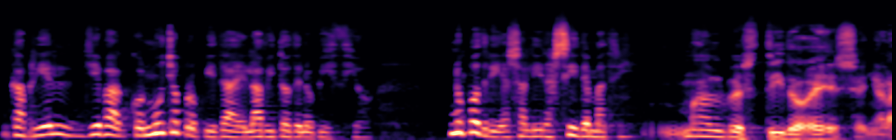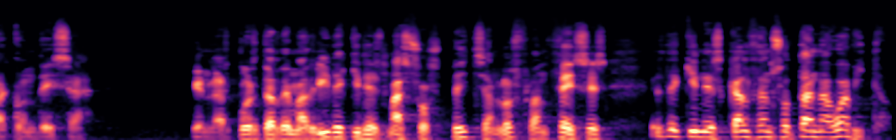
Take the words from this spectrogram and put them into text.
Gabriel lleva con mucha propiedad el hábito de novicio. No podría salir así de Madrid. Mal vestido es, señora condesa. En las puertas de Madrid de quienes más sospechan los franceses es de quienes calzan sotana o hábito.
